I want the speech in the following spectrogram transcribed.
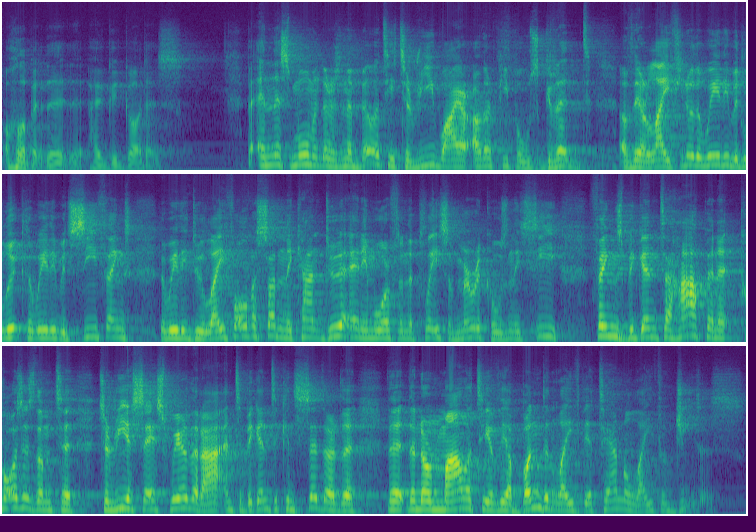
all about the, the, how good God is. But in this moment, there is an ability to rewire other people's grid of their life. You know, the way they would look, the way they would see things, the way they do life. All of a sudden, they can't do it anymore from the place of miracles, and they see things begin to happen. It causes them to, to reassess where they're at and to begin to consider the, the, the normality of the abundant life, the eternal life of Jesus.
